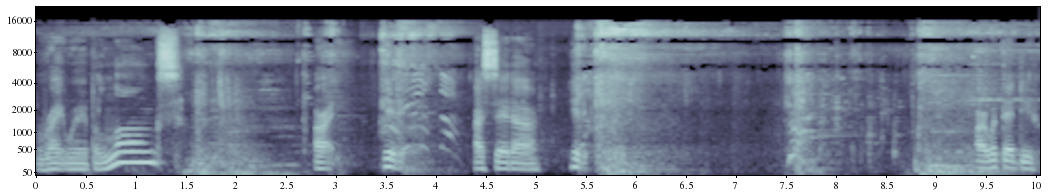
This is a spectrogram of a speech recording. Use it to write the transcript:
Right where it belongs. All right, hit it. I said, uh, hit it. All right, what that do?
